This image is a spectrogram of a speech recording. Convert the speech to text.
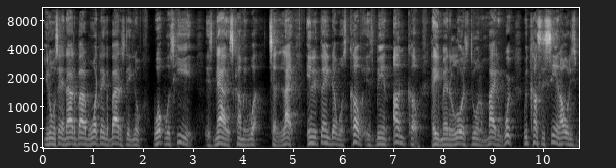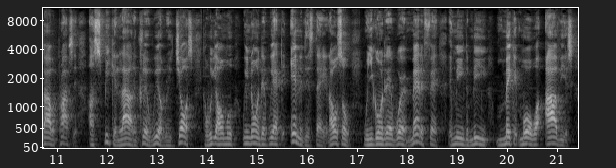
You know what I'm saying? Not about it, but one thing about it is that, you know, what was hid is now it's coming what? To light. Anything that was covered is being uncovered. Hey man, the Lord's doing a mighty work. We constantly seeing all these Bible prophecies are speaking loud and clear. We are rejoicing because we almost we knowing that we at the end of this thing. And also when you go into that word manifest, it means to me make it more obvious,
